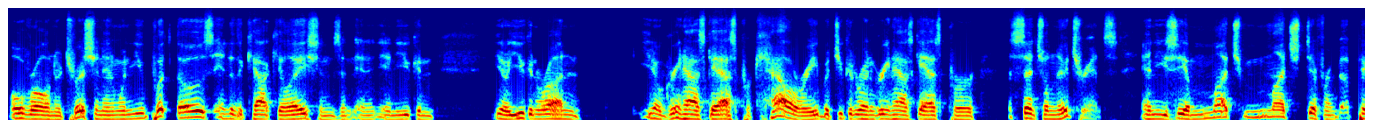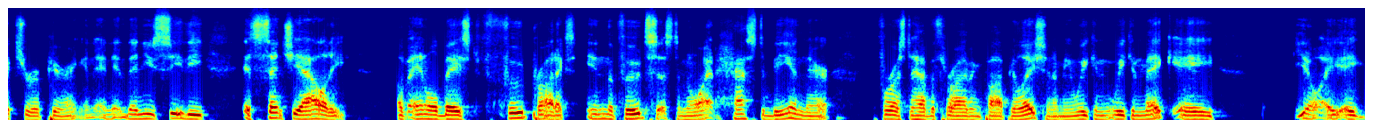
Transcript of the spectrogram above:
overall nutrition? And when you put those into the calculations and, and, and you can, you know, you can run, you know, greenhouse gas per calorie, but you could run greenhouse gas per essential nutrients. And you see a much much different uh, picture appearing. And, and, and then you see the essentiality of animal-based food products in the food system and why it has to be in there for us to have a thriving population. I mean we can we can make a you know a, a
